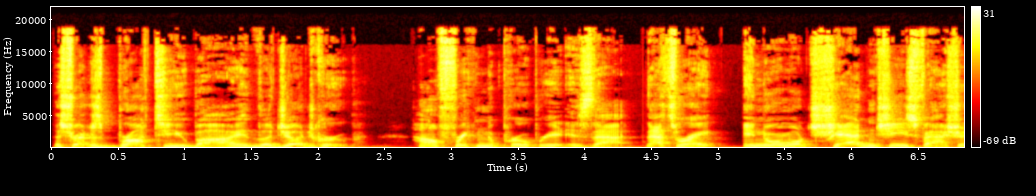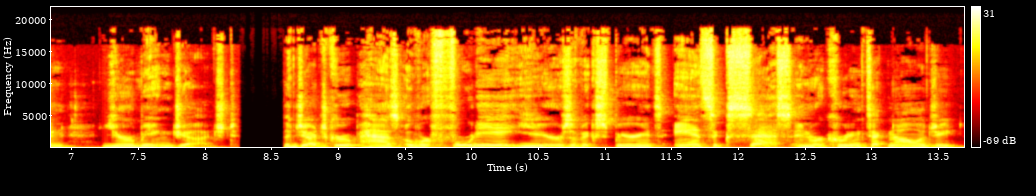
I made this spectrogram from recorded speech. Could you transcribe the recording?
The Shred is brought to you by The Judge Group. How freaking appropriate is that? That's right, in normal Chad and Cheese fashion, you're being judged. The Judge Group has over 48 years of experience and success in recruiting technology,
